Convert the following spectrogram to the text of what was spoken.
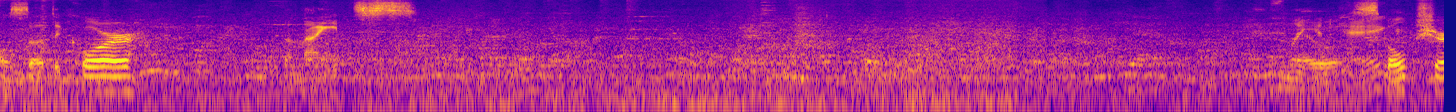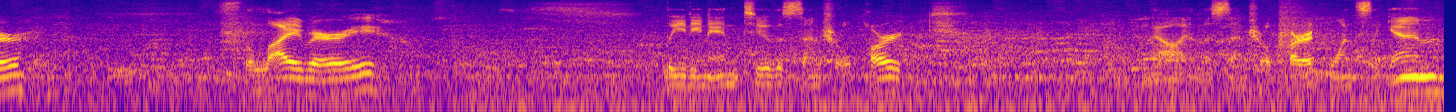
Also decor, the knights. Like an Little egg. Sculpture. The library leading into the Central Park. Now in the Central Park once again.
